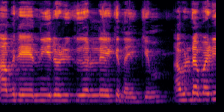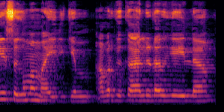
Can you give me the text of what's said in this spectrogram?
അവരെ നീരൊഴുക്കുകളിലേക്ക് നയിക്കും. അവരുടെ വഴി സുഗമമായിരിക്കും. അവർക്ക് കാലിടറുകയില്ല.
